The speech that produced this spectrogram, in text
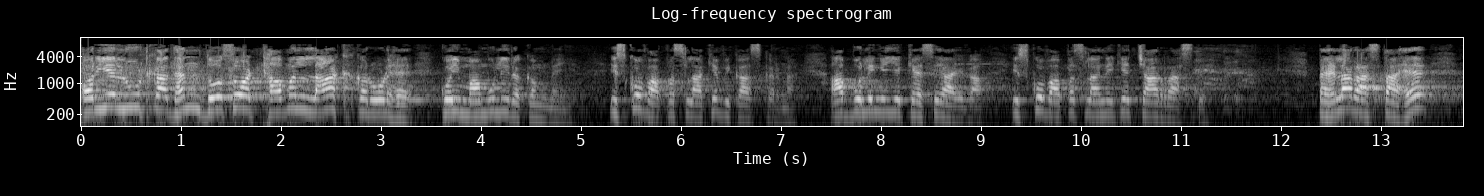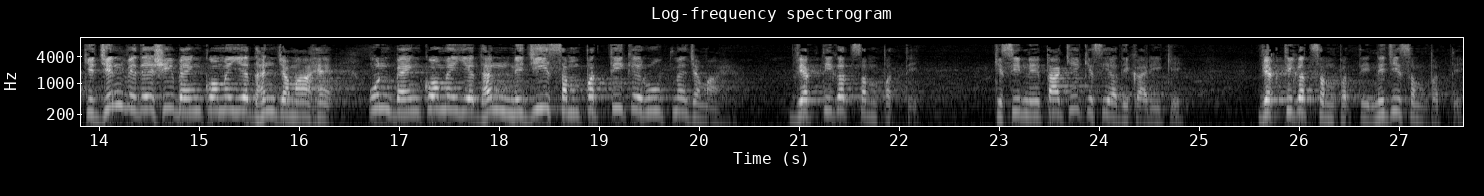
और ये लूट का धन दो सौ अट्ठावन लाख करोड़ है, कोई मामूली रकम नहीं इसको वापस लाके विकास करना आप बोलेंगे, ये कैसे आएगा? इसको वापस लाने के चार रास्ते पहला रास्ता है कि जिन विदेशी बैंकों में ये धन जमा है, उन बैंकों में ये धन निजी संपत्ति के रूप में जमा है। व्यक्तिगत संपत्ति, किसी नेता की, किसी अधिकारी की। व्यक्तिगत संपत्ति, निजी संपत्ति।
